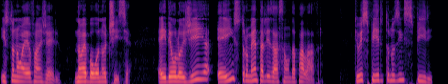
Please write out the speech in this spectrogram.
Isto não é evangelho, não é boa notícia. É ideologia e instrumentalização da palavra. Que o Espírito nos inspire,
